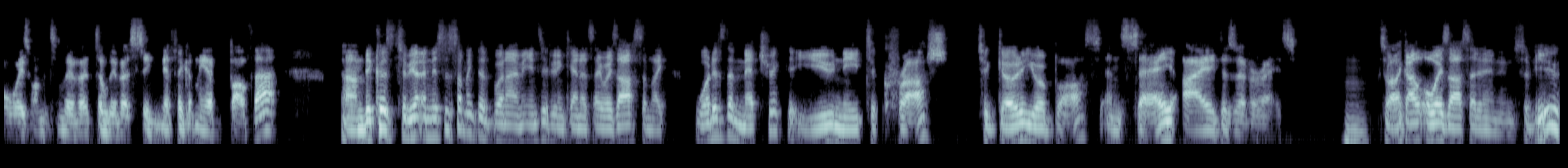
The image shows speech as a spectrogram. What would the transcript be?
always wanted to deliver deliver significantly above that um, because to be honest, and this is something that when i'm interviewing candidates i always ask them like what is the metric that you need to crush to go to your boss and say i deserve a raise hmm. so like i'll always ask that in an interview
